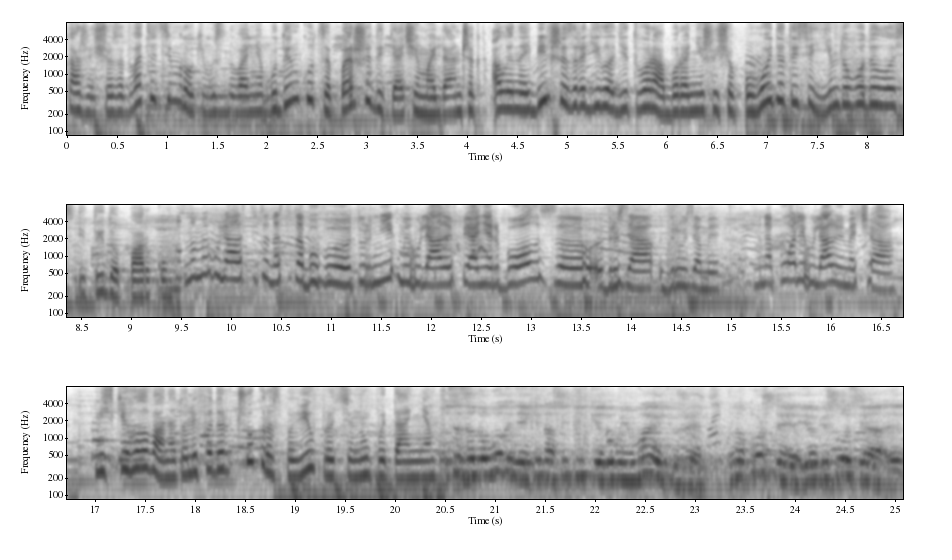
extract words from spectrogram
каже, що за 27 років існування будинку це перший дитячий майданчик. Але найбільше зраділа дітвора, бо раніше, щоб погойдатися, їм доводилось іти до парку. Ну, ми гуляли тут. У нас тут був е, турнік, ми гуляли в піонербол з е, друзя, друзями. Ми на полі гуляли м'яча. Міський голова Анатолій Федорчук розповів про ціну питання. Це задоволення, яке наші дітки, я думаю, мають вже. Воно коштує і обійшлося е,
